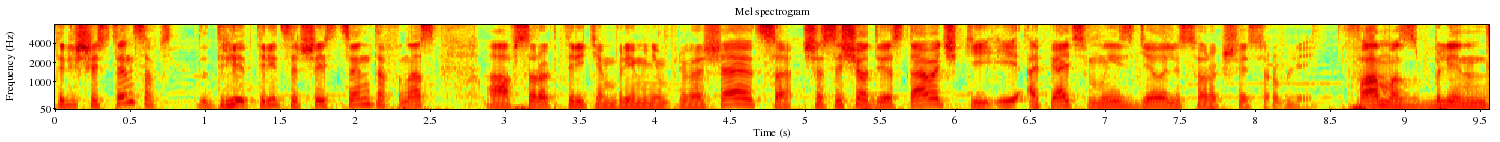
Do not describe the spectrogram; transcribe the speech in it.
36 центов, 36 центов у нас а, в 43 тем временем превращаются. Сейчас еще две ставочки, и опять мы сделали 46 рублей. Фамос, блин,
